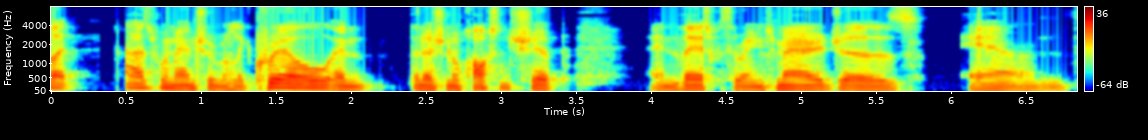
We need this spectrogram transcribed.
but as we mentioned, with like Krill and the notion of hostageship, and this with arranged marriages and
